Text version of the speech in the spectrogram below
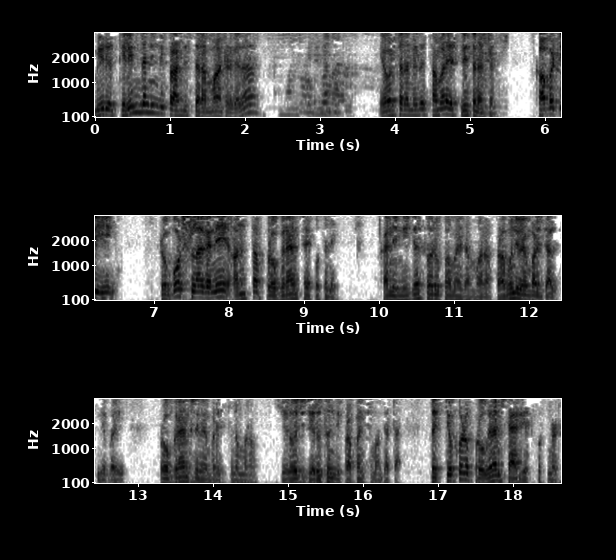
మీరు తెలియదని ఎందుకు ప్రార్థిస్తున్నారమ్మా అంటాడు కదా? ఎవరితో సమరే సమరయ స్త్రీతో అంటాడు. కాబట్టి రోబోట్స్ లాగానే అంత ప్రోగ్రామ్స్ అయిపోతున్నాయి. కానీ నిజ స్వరూపమైన మన ప్రభుని వెంబడించాల్సింది పోయి ప్రోగ్రామ్స్ని వెంబడిస్తున్నాం మనం. ఈ రోజు జరుగుతుంది ప్రపంచం అంతటా. ప్రతి ఒక్కడు ప్రోగ్రామ్స్ తయారు చేసుకుంటున్నాడు.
